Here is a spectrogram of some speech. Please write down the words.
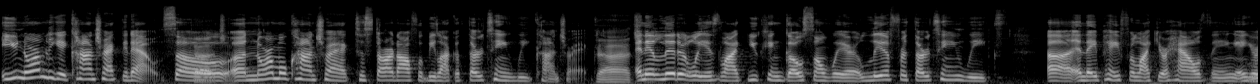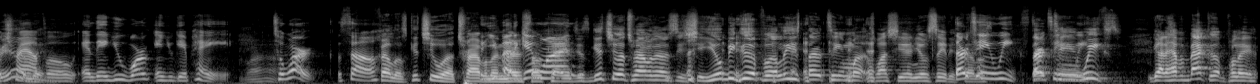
you normally get contracted out. So Gotcha. a normal contract to start off would be like a 13 week contract. Gotcha. And it literally is like you can go somewhere, live for 13 weeks, uh, and they pay for like your housing and your Really? travel, and then you work and you get paid to work. So fellas, get you a traveling You nurse, get okay? one. Just get you a traveling nurse. She- You'll be good for at least 13 months while she in your city. 13 fellas. weeks, 13, 13 weeks. weeks. You got to have a backup plan.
